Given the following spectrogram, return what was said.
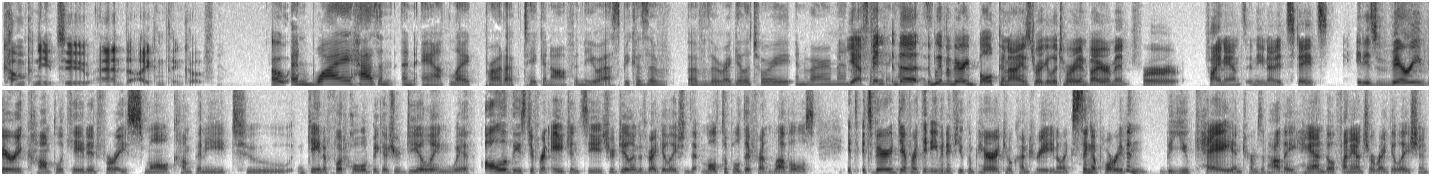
company to Ant that I can think of. Oh, and why hasn't an ant-like product taken off in the U.S. because of, of the regulatory environment? Yeah, fin- the, we have a very balkanized regulatory environment for finance in the United States it is very, very complicated for a small company to gain a foothold because you're dealing with all of these different agencies. You're dealing with regulations at multiple different levels. It, it's very different than even if you compare it to a country, you know, like Singapore, even the UK in terms of how they handle financial regulation.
